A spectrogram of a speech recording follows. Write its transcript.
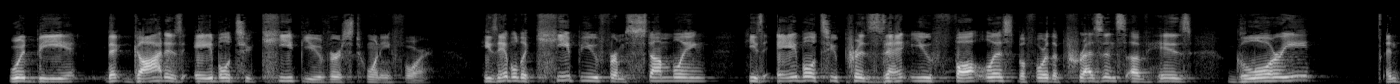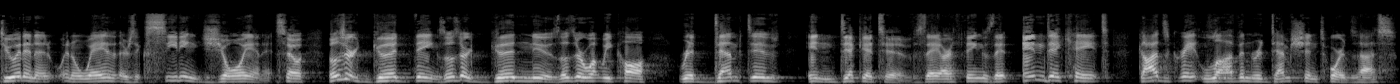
would be that God is able to keep you, verse 24. He's able to keep you from stumbling. He's able to present you faultless before the presence of His glory and do it in a, in a way that there's exceeding joy in it. So those are good things. Those are good news. Those are what we call redemptive indicatives. They are things that indicate God's great love and redemption towards us.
